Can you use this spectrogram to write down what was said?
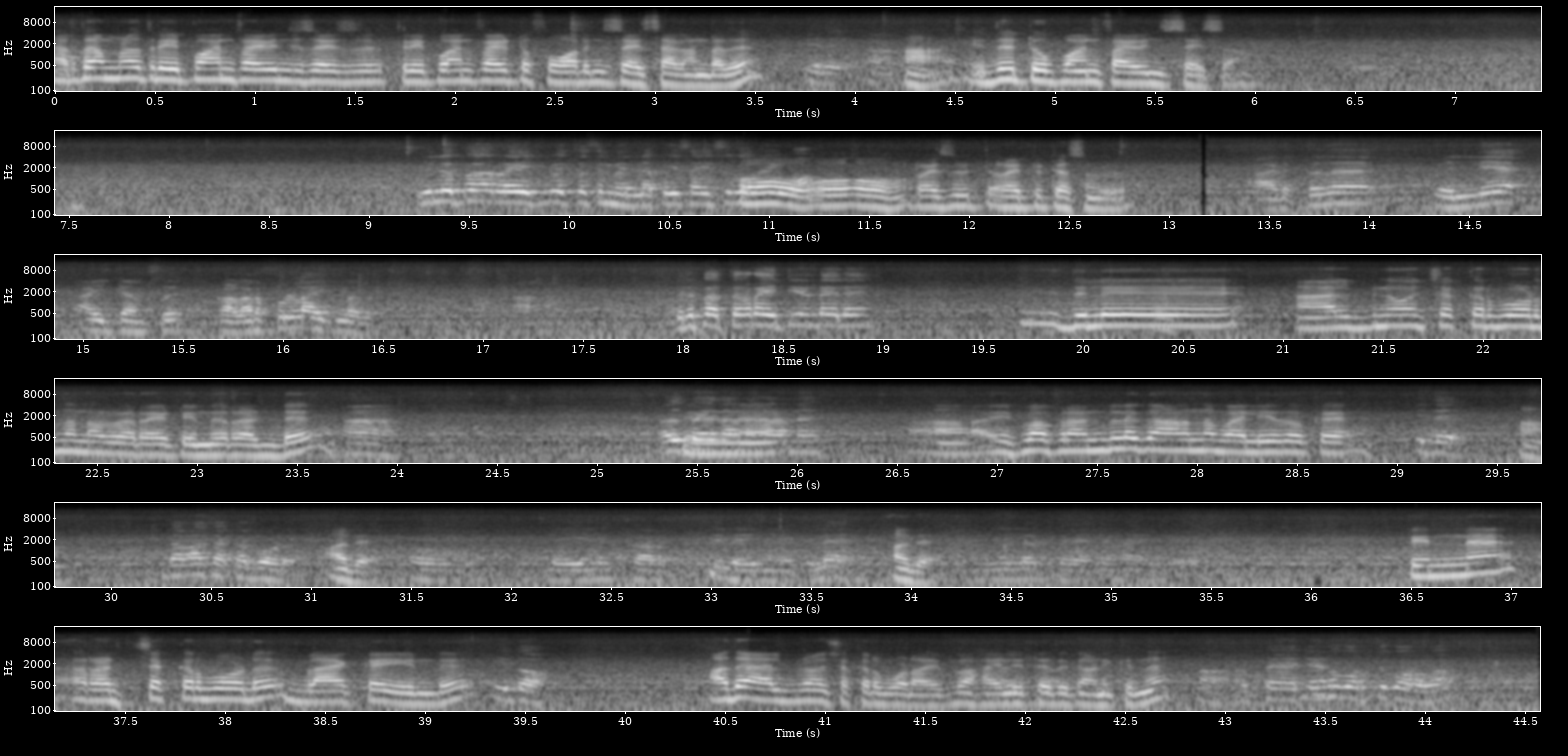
നേരത്തെ നമ്മൾ three point five inch size three point five two four inch സൈസാണ് കണ്ടത്. ഇത് ആ. ഇത് ടു പോയിന്റ് ഫൈവ് ഇഞ്ച് സൈസാണ് ഇതിലിപ്പോൾ റേറ്റ് വ്യത്യാസം വരില്ല. അപ്പോൾ ഈ സൈസ് ഓ ഓ ഓ. റൈസ് റൈറ്റ് വ്യത്യാസം അടുത്തത് വലിയ ഐറ്റംസ് കളർഫുൾ ആയിട്ടുള്ളത്. ഇതിലിപ്പോൾ എത്ര റേറ്റ് ഉണ്ട് അതിൽ ഇതിൽ ആൽബിനോ ചക്കർ ബോർഡ് എന്ന് പറഞ്ഞ വെറൈറ്റി ഉണ്ട് റെഡ് ഇപ്പൊ ഫ്രണ്ടിൽ കാണുന്ന? വലിയതൊക്കെ അതെ. അതെ. പിന്നെ red checker board black eye ഉണ്ട്. ഇതോ? അത് ആൽബിനോ ചക്കർ ബോർഡാണ് ഇപ്പോൾ ഹൈലൈറ്റ് ചെയ്ത് കാണിക്കുന്നത്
